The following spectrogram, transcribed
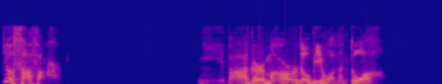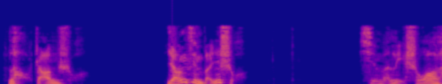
有啥法儿？你八根毛都比我们多。老张说。杨进文说：“新闻里说了，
